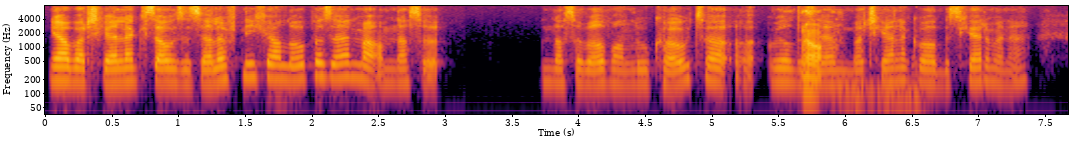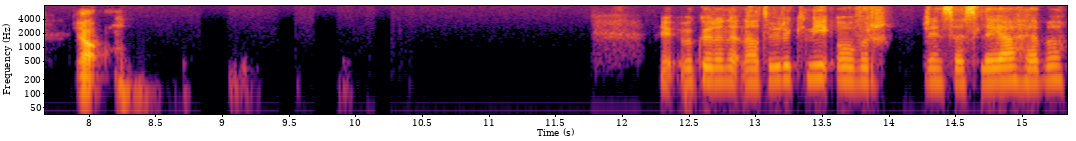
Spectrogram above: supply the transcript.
Ja, waarschijnlijk zou ze zelf niet gaan lopen zijn, maar omdat ze, omdat ze wel van Luke houdt, wilde ja. ze hem waarschijnlijk wel beschermen. Hè? Ja. We kunnen het natuurlijk niet over prinses Leia hebben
